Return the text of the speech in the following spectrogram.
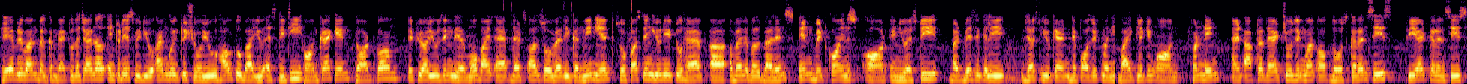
Hey everyone, welcome back to the channel. In today's video, I'm going to show you how to buy USDT on Kraken.com. If you are using their mobile app, that's also very convenient. So first thing you need to have a available balance in Bitcoins or in USD. But basically, just you can deposit money by clicking on funding and after that choosing one of those currencies fiat currencies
